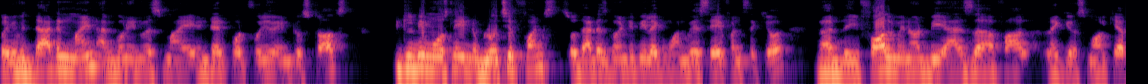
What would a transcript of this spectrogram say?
So with that in mind, I'm going to invest my entire portfolio into stocks. It will be mostly into blue chip funds. So that is going to be like one way safe and secure where the fall may not be as uh, fall like your small cap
